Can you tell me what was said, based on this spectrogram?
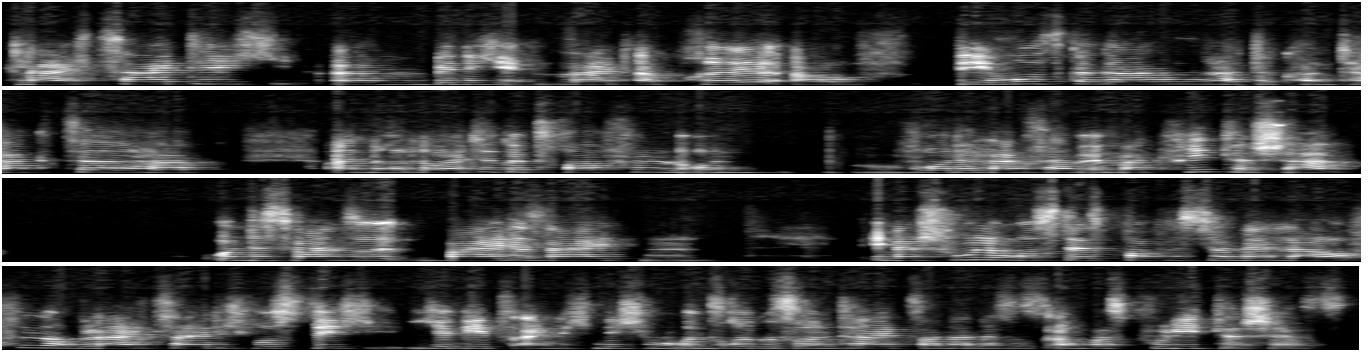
Gleichzeitig ähm, bin ich seit April auf Demos gegangen, hatte Kontakte, habe andere Leute getroffen und wurde langsam immer kritischer. Und es waren so beide Seiten. In der Schule musste es professionell laufen und gleichzeitig wusste ich, hier geht es eigentlich nicht um unsere Gesundheit, sondern das ist irgendwas Politisches.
